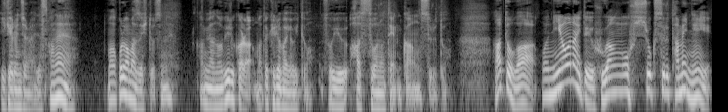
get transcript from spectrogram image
いけるんじゃないですかね。まあこれがまず一つね。髪は伸びるからまた切ればよいと。そういう発想の転換をすると。あとは、似合わないという不安を払拭するために、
